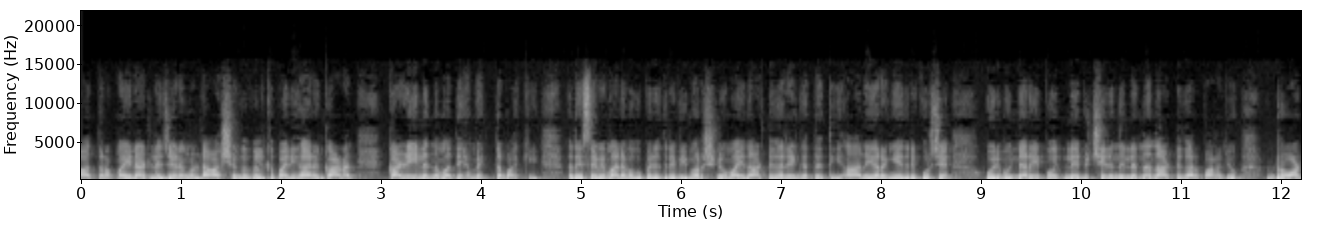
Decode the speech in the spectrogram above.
മാത്രം വയനാട്ടിലെ ജനങ്ങളുടെ ആശങ്കകൾക്ക് പരിഹാരം കാണാൻ കഴിയില്ലെന്നും അദ്ദേഹം വ്യക്തമാക്കി. അതേസമയം വനവകുപ്പിനെതിരെ വിമർശനവുമായി നാട്ടുകാർ രംഗത്തെത്തി. ആന ഇറങ്ങിയതിനെക്കുറിച്ച് ഒരു മുന്നറിയിപ്പ് ലഭിച്ചിരുന്നില്ലെന്ന് നാട്ടുകാർ പറഞ്ഞു. ഡ്രോൺ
